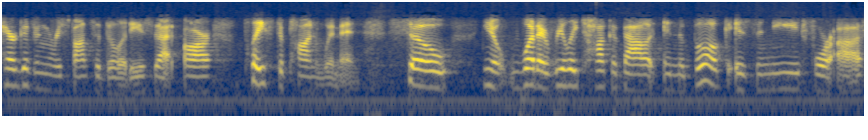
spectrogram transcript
caregiving responsibilities that are placed upon women. So you know, what I really talk about in the book is the need for us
